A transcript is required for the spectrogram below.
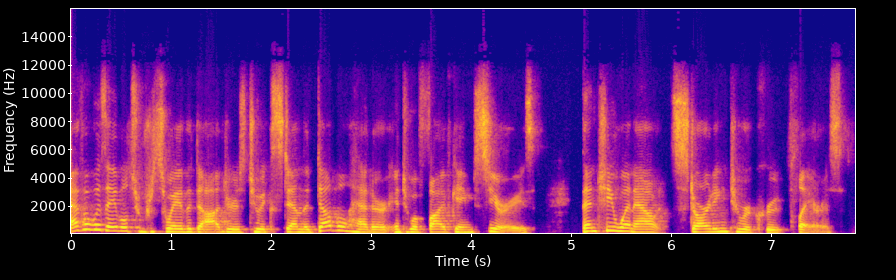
Effa was able to persuade the Dodgers to extend the doubleheader into a five-game series. Then she went out starting to recruit players.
